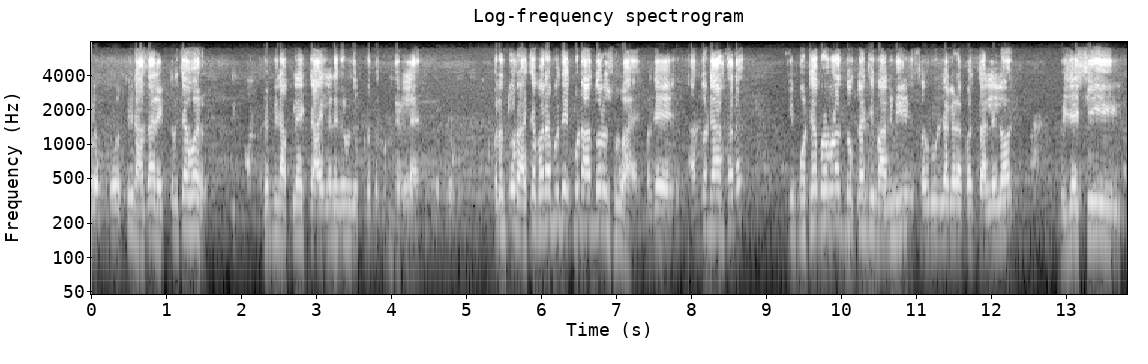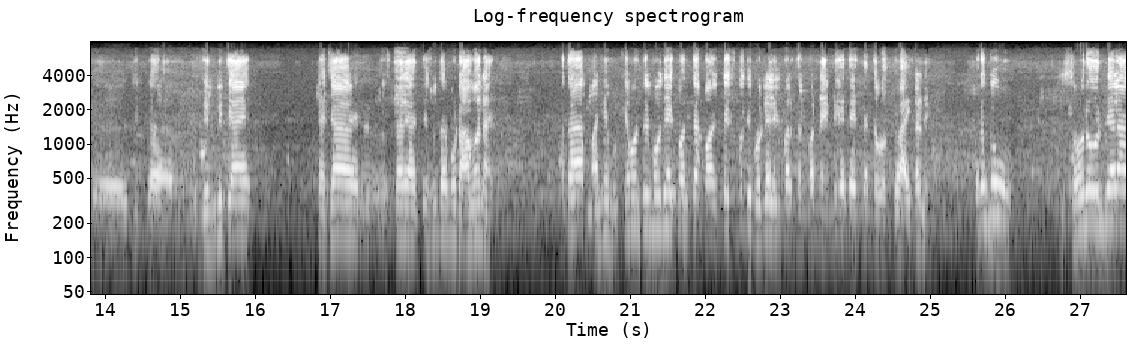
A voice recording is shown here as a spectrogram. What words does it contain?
दोन तीन हजार हेक्टरच्या वर जमीन आपल्या अहिल्यानगरमध्ये उपलब्ध करून दिलेल्या आहेत. परंतु राज्यभरामध्ये एक मोठं आंदोलन सुरू आहे. म्हणजे आंदोलन या अर्थानं की मोठ्या प्रमाणात लोकांची मागणी सौर ऊर्जाकडे आपण चाललेलो आहोत. विजेची निर्मिती आहे त्याच्या असणाऱ्या ते सुद्धा मोठं आव्हान आहे. आता मान्य मुख्यमंत्री महोदय कोणत्या कॉन्टेक्समध्ये बोललेले मला कल्पना नाही. मी काही त्यांचं वक्तव्य ऐकलं नाही. परंतु सौर ऊर्जेला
